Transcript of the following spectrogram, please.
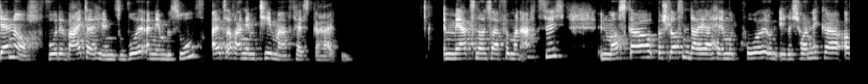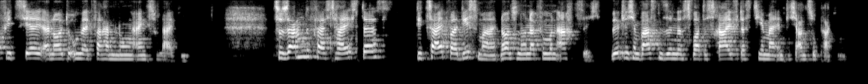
Dennoch wurde weiterhin sowohl an dem Besuch als auch an dem Thema festgehalten. Im März 1985 in Moskau beschlossen daher Helmut Kohl und Erich Honecker offiziell erneute Umweltverhandlungen einzuleiten. Zusammengefasst heißt das, die Zeit war diesmal 1985 wirklich im wahrsten Sinne des Wortes reif, das Thema endlich anzupacken.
